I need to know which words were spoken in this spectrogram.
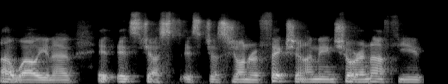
"Oh Oh, well, you know, it, it's just it's just genre fiction." I mean, sure enough, you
